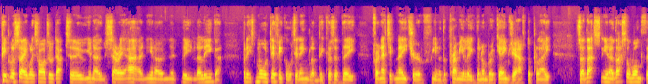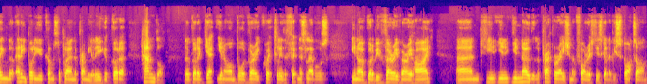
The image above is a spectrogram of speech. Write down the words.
people will say, well, it's hard to adapt to, you know, Serie A, and, you know, the, the La Liga, but it's more difficult in England because of the frenetic nature of, you know, the Premier League, the number of games you have to play. So that's, you know, that's the one thing that anybody who comes to play in the Premier League have got to handle. They've got to get, you know, on board very quickly. The fitness levels, you know, have got to be very, very high and you, you, you know that the preparation at Forest is going to be spot on.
